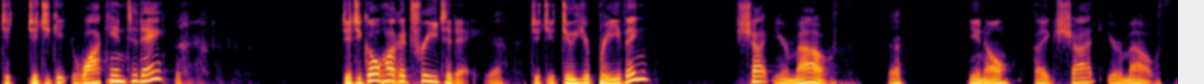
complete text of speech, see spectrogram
did, did you get your walk in today? did you go hug a tree today? Yeah. Did you do your breathing? Shut your mouth. Yeah. You know, like shut your mouth.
